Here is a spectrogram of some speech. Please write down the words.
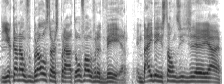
Je kan over Brawl Stars praten of over het weer. In beide instanties, eh, ja,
